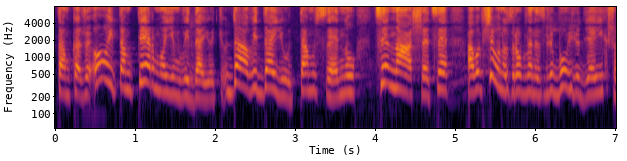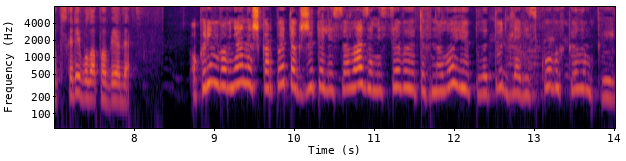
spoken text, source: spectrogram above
там каже, ой, там термо їм видають. Да, видають, там все. Ну, це наше, це, а взагалі воно зроблене з любов'ю для їх, щоб скоріше була побіда. Окрім вовняних шкарпеток, жителі села за місцевою технологією плетуть для військових килимки.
